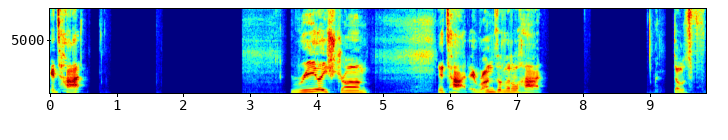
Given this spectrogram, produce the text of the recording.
it's hot. Really strong. It's hot. It runs a little hot. Those f-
